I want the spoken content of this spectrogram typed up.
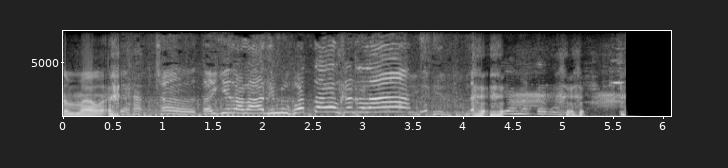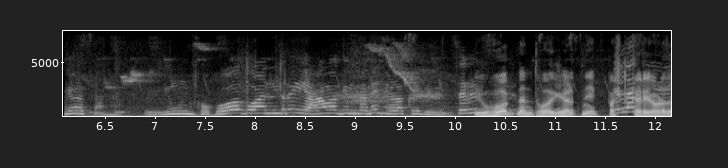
ನಮ್ಮ ಮಾವ. ತೆಗಿರಲ್ಲ ನಿಮ್ಗೆ ಗೊತ್ತಾಗಲ್ಲ ಕಣ್ರಲ್ಲ ಇವನ್ ಹೋಗಿ ನಂತ ಈಗ ಹೋಗಿ ಹೇಳ್ತೀನಿ. ಫಸ್ಟ್ ಕರಿ ಹೊಡೆದ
